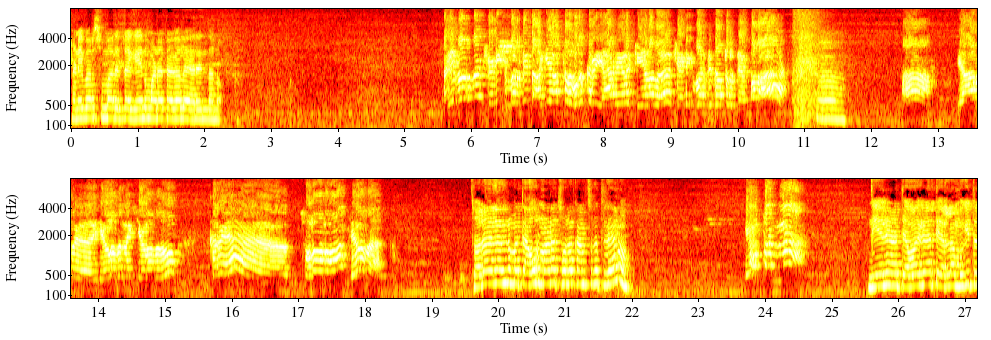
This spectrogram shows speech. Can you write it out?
ಹಣಿ ಬಾರ ಸುಮಾರು ಇದ್ದಾಗ ಏನು ಮಾಡೋಕ್ಕಾಗಲ್ಲ ಯಾರಿಂದನೂ ಹಂಗೆ ಆಗ್ತದ ಹುಡುಕರ ಏನದ ಚಟಿಗೆ ಬರ್ದಿದ್ದಂತ್ರ ತೆಪ್ಪದ ಹಾಂ ಯಾರು ಹೇಳೋದನ್ನ ಕೇಳೋದು? ಖರೆ ಚಲೋ ಅಲ್ವಾ ಅಂತ ಹೇಳದ? ಚಲೋ ಇಲ್ಲ ಅಂದ್ರೆ ಮತ್ತೆ ಅವ್ರು ಮಾಡೋ ಚಲೋ ಕಾಣಿಸ್ಕತ್ತಿದೇನು ಹೇಳ್ತಾನ ನೀನು ಹೇಳ್ತಿ ಯಾವಾಗ ಹೇಳ್ತಿ ಎಲ್ಲ ಮುಗೀತು.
